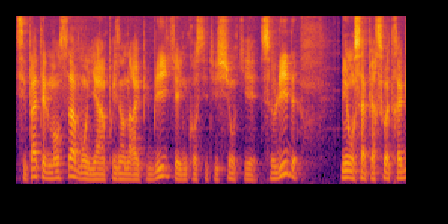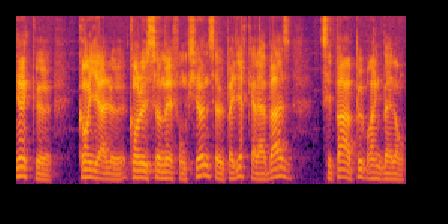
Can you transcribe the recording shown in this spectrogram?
c'est pas tellement ça. Bon, il y a un président de la République, il y a une Constitution qui est solide, mais on s'aperçoit très bien que quand, le sommet fonctionne, ça ne veut pas dire qu'à la base, c'est pas un peu brinque-ballant.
